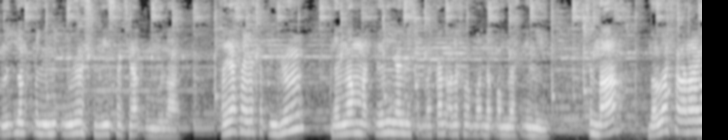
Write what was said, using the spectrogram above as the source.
untuk pendidik guru seni sosial pemula. Saya sangat setuju dengan materi yang disampaikan oleh kelompok 18 ini. Sebab bahwa seorang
